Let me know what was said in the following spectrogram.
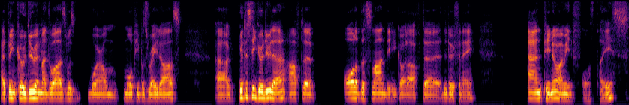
I think Gaudu and Madouas was were on more people's radars. Uh, good to see Gaudu there after all of the slander he got after the Dauphiné. And Pinot, I mean, fourth place.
